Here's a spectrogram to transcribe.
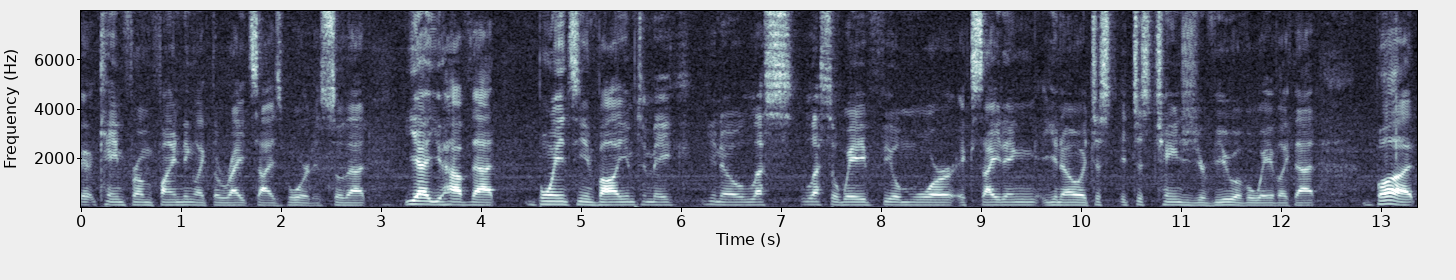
uh, came from finding like the right size board is so that yeah, you have that buoyancy and volume to make you know less less a wave feel more exciting you know it just it just changes your view of a wave like that. But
